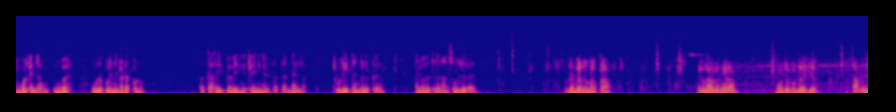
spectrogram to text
உங்களுக்கு என்ன உங்க உங்களை புரிஞ்சு நடக்கணும். அதுக்காக இப்போவே நீங்கள் ட்ரைனிங் எடுத்தா தான் நல்ல சூளை தங்களுக்கு அனுபவத்தில் நான் சொல்லுறேன். ரெண்டு மாட்டா நேரம் மூன்று மூன்று வரைக்கும் சாப்பிட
